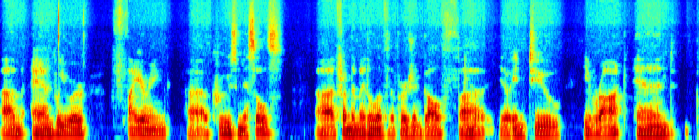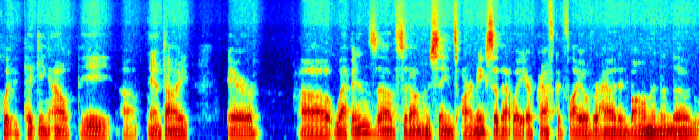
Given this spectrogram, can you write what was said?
Um, and we were firing uh, cruise missiles uh, from the middle of the Persian Gulf, uh, you know, into Iraq and pl- taking out the um, anti-air uh, weapons of Saddam Hussein's army, so that way aircraft could fly overhead and bomb, and then the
